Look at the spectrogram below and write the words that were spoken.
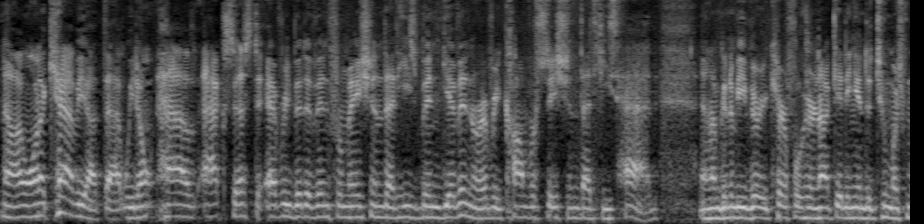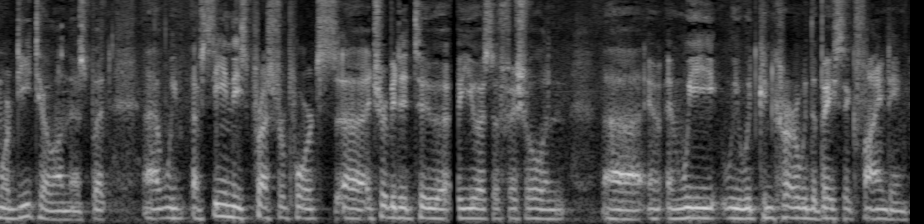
Now, I want to caveat that. We don't have access to every bit of information that he's been given or every conversation that he's had. And I'm going to be very careful here, not getting into too much more detail on this. But uh, we've, I've seen these press reports uh, attributed to a U.S. official, and, uh, and, and we, we would concur with the basic finding.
